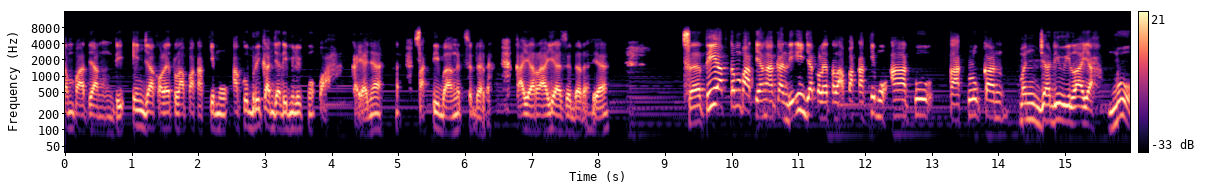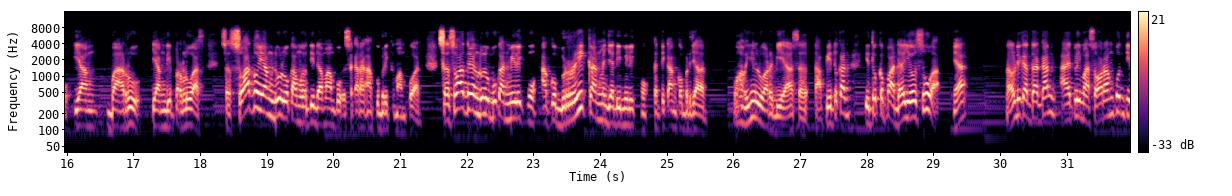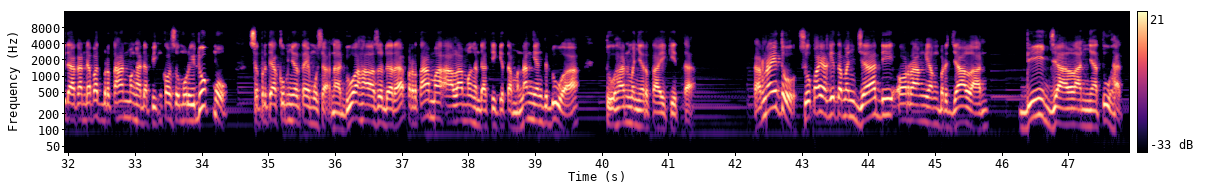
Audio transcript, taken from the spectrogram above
tempat yang diinjak oleh telapak kakimu, aku berikan jadi milikmu. Wah, kayaknya sakti banget saudara. Kaya raya saudara ya. Setiap tempat yang akan diinjak oleh telapak kakimu, aku taklukkan menjadi wilayahmu yang baru, yang diperluas. Sesuatu yang dulu kamu tidak mampu, sekarang aku beri kemampuan. Sesuatu yang dulu bukan milikmu, aku berikan menjadi milikmu ketika engkau berjalan. Wow ini luar biasa. Tapi itu kan itu kepada Yosua ya. Lalu dikatakan ayat 5, seorang pun tidak akan dapat bertahan menghadapi engkau seumur hidupmu. Seperti aku menyertai Musa. Nah dua hal saudara. Pertama Allah menghendaki kita menang. Yang kedua Tuhan menyertai kita. Karena itu supaya kita menjadi orang yang berjalan di jalannya Tuhan.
